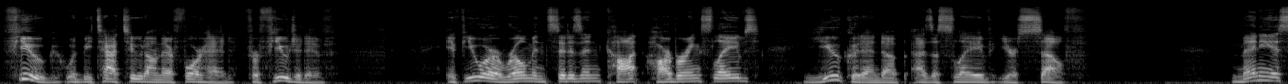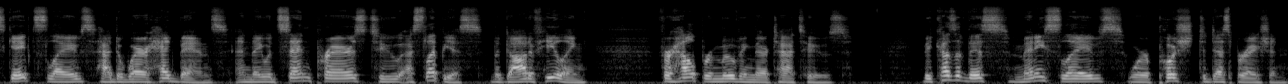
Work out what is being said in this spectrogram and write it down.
fugue would be tattooed on their forehead for fugitive. If you were a Roman citizen caught harboring slaves, you could end up as a slave yourself. Many escaped slaves had to wear headbands, and they would send prayers to Asclepius, the god of healing, for help removing their tattoos. Because of this, many slaves were pushed to desperation.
